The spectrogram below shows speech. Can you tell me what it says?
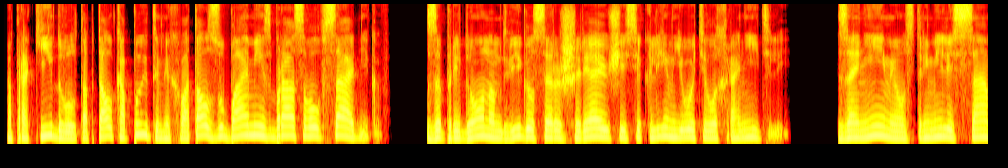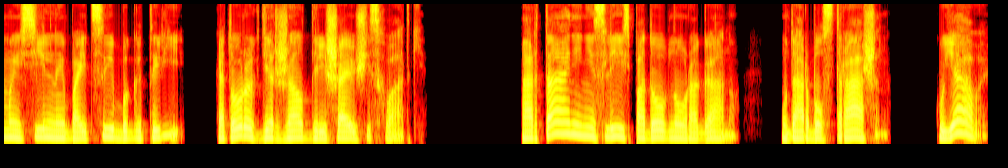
Опрокидывал, топтал копытами, хватал зубами и сбрасывал всадников. За Придоном двигался расширяющийся клин его телохранителей. За ними устремились самые сильные бойцы-богатыри, которых держал до решающей схватки. Артане неслись подобно урагану. Удар был страшен. Куявы,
